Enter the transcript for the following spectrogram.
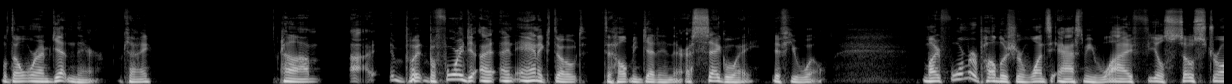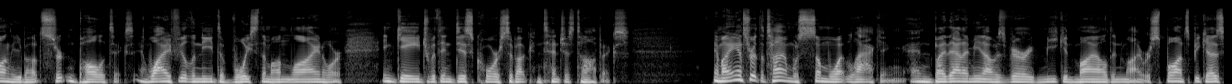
Well, don't worry, I'm getting there. Okay. Um, but before I do, uh, an anecdote to help me get in there, a segue, if you will. My former publisher once asked me why I feel so strongly about certain politics and why I feel the need to voice them online or engage within discourse about contentious topics. And my answer at the time was somewhat lacking. And by that I mean I was very meek and mild in my response because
